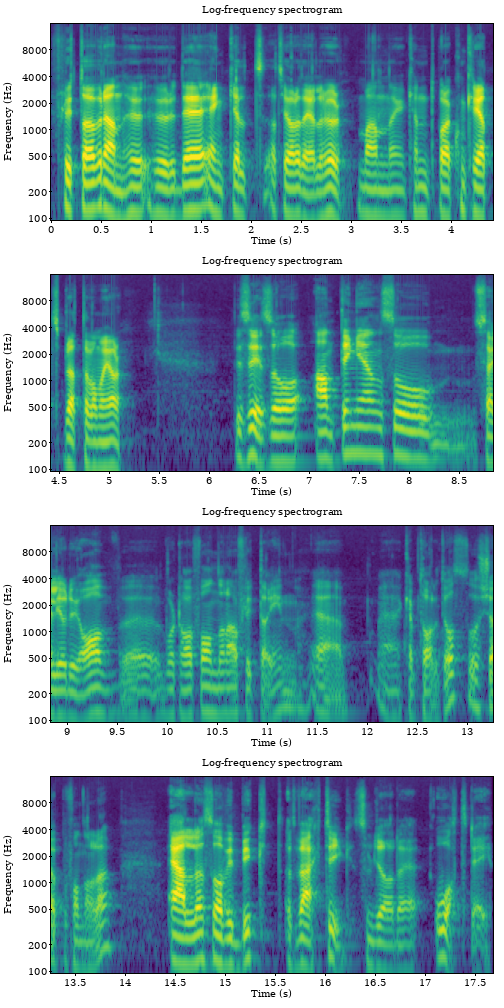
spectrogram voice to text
flytta över den, hur, hur, det är enkelt att göra det, eller hur? Man kan inte bara konkret berätta vad man gör. Precis, så antingen så säljer du av eh, vårt av fonderna och flyttar in eh, kapitalet till oss och köper fonderna där. Eller så har vi byggt ett verktyg som gör det åt dig.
